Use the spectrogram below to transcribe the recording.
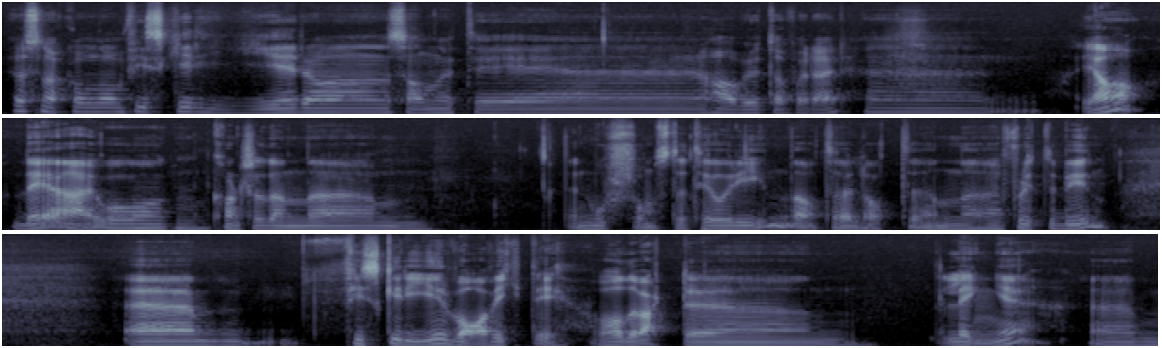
det er snakk om noen fiskerier og sånn ute i eh, havet utafor her. Eh, ja, det er jo kanskje den den morsomste teorien da, til at en flytter byen. Fiskerier var viktig, og hadde vært det lenge. Eh,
